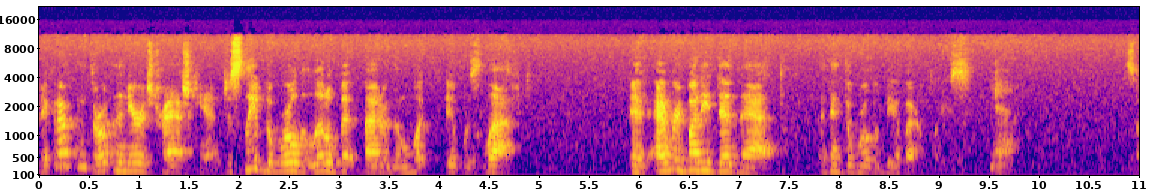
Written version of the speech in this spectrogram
pick it up and throw it in the nearest trash can. Just leave the world a little bit better than what it was left. If everybody did that, I think the world would be a better place. Yeah. So.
